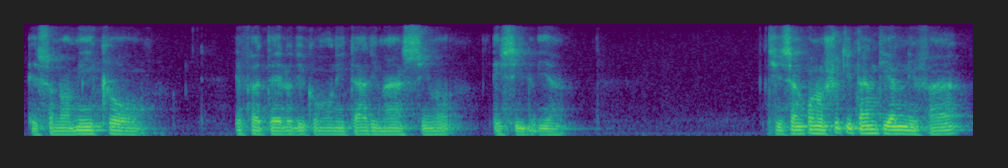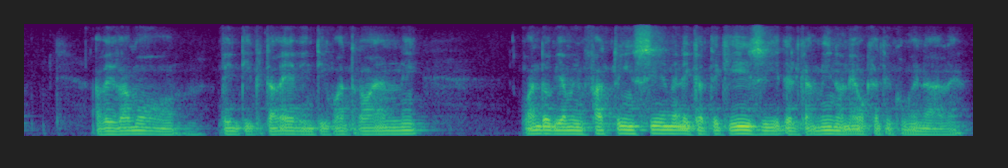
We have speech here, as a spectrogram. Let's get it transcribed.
e sono amico e fratello di comunità di Massimo e Silvia. Ci siamo conosciuti tanti anni fa, avevamo 23-24 anni, quando abbiamo fatto insieme le catechesi del cammino neocatecumenale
